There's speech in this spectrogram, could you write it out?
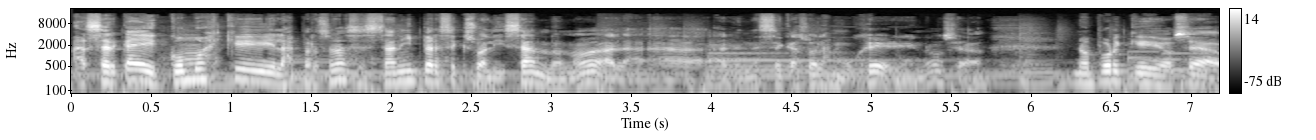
acerca de cómo es que las personas se están hipersexualizando, ¿no? en este caso a las mujeres, ¿no? O sea, no porque, o sea,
